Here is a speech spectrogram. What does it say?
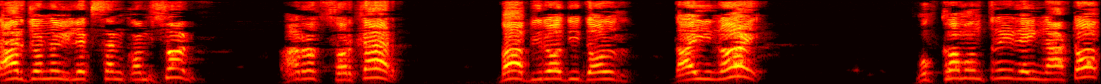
তার জন্য ইলেকশন কমিশন ভারত সরকার বা বিরোধী দল দায়ী নয়। মুখ্যমন্ত্রীর এই নাটক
